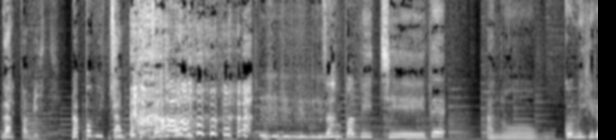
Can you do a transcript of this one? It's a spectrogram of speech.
ラッパビーチラッパビーチザンパザンパビーチであのゴミ拾い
